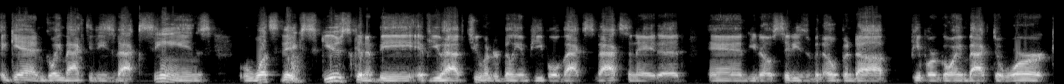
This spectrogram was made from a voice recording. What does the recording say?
again, going back to these vaccines, what's the excuse going to be if you have 200 million people vac- vaccinated and you know cities have been opened up, people are going back to work?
